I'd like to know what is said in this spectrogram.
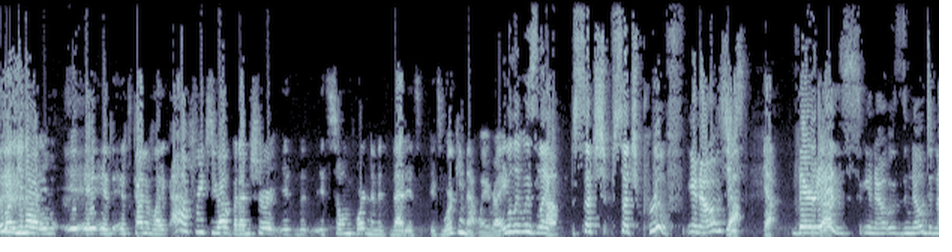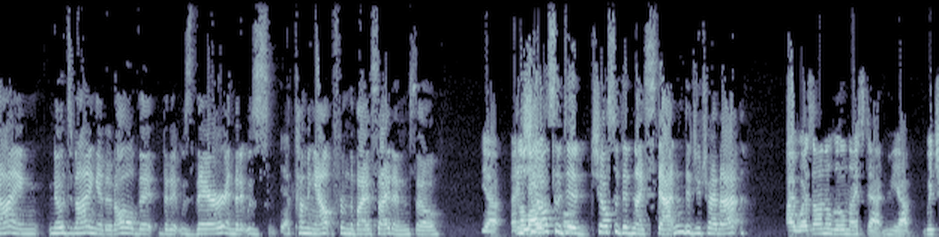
Well, you know what? It, it, it, it's kind of like ah, freaks you out, but I'm sure it, it's so important and it, that it's it's working that way, right? Well, it was like Um, such such proof, you know. It was yeah, just yeah, there it exactly. is. You know, it was no denying, no denying it at all that that it was there and that it was Yeah. coming out from the biocidin. So, yeah. and, a she also people- did she also did nystatin. Did you try that? I was on a little nystatin, yep, which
